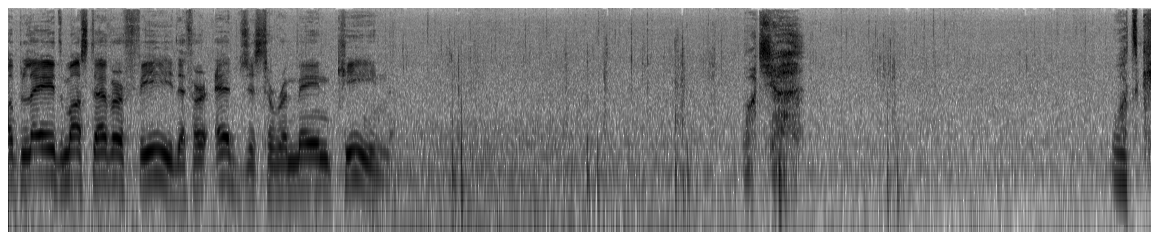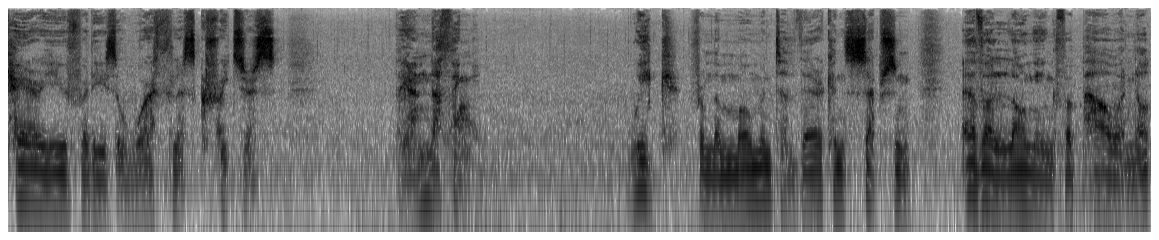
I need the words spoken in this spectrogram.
The blade must ever feed if her edge is to remain keen. Butcher. What care you for these worthless creatures? They are nothing. Weak from the moment of their conception, ever longing for power not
